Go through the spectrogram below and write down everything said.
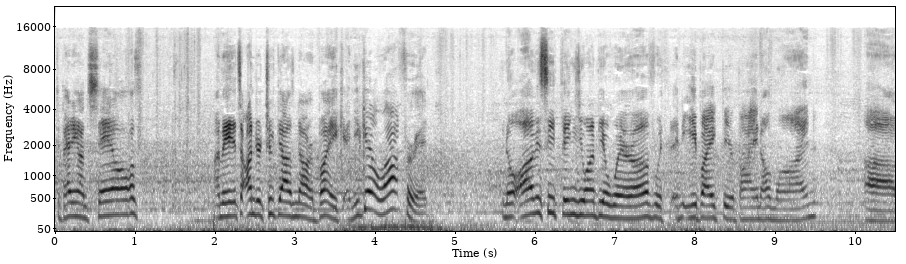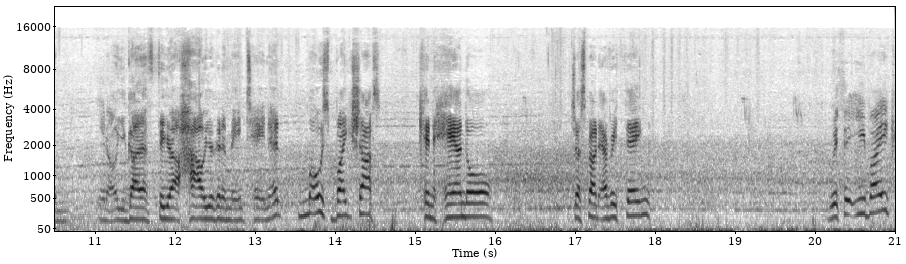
depending on sales. I mean, it's under $2,000 bike and you get a lot for it. You know, obviously things you want to be aware of with an e-bike that you're buying online. Um, you know, you got to figure out how you're going to maintain it. Most bike shops can handle just about everything with the e-bike.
